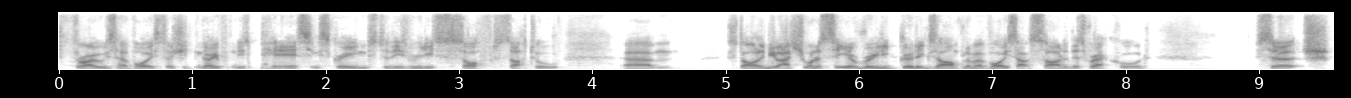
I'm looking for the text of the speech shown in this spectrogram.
throws her voice, so she can go from these piercing screams to these really soft, subtle um, style. If you actually want to see a really good example of a voice outside of this record, search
